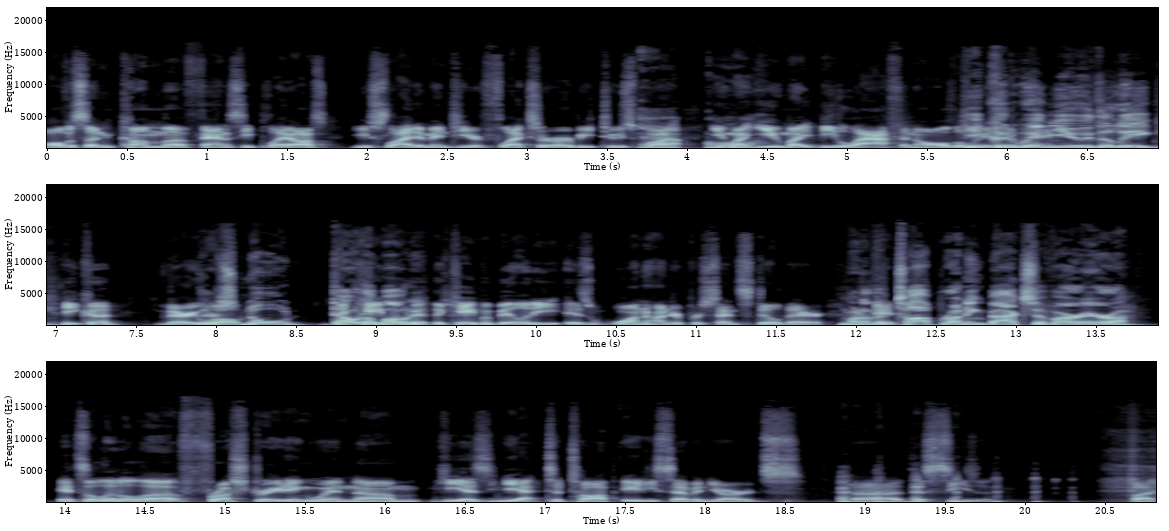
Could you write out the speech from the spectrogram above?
All of a sudden, come uh, fantasy playoffs, you slide him into your flex or RB two spot. Yeah. You Oh. might you might be laughing all the way. He could win bank. you the league. He could very well. There's well. no doubt The about it. The capability is 100% still there. One of the It- top running backs of our era. It's a little uh, frustrating when um, he has yet to top 87 yards uh, this season, but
